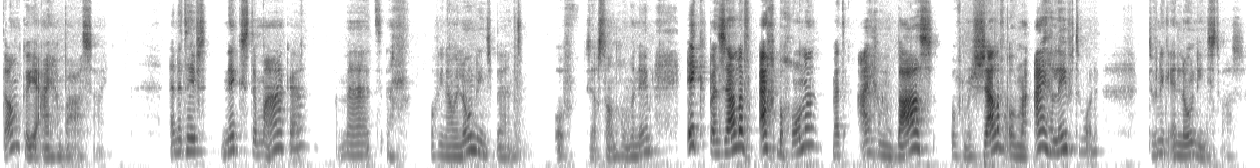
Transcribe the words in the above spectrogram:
dan kun je eigen baas zijn. En het heeft niks te maken met of je nou in loondienst bent of zelfstandig ondernemer. Ik ben zelf echt begonnen met eigen baas over mezelf, over mijn eigen leven te worden, toen ik in loondienst was.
